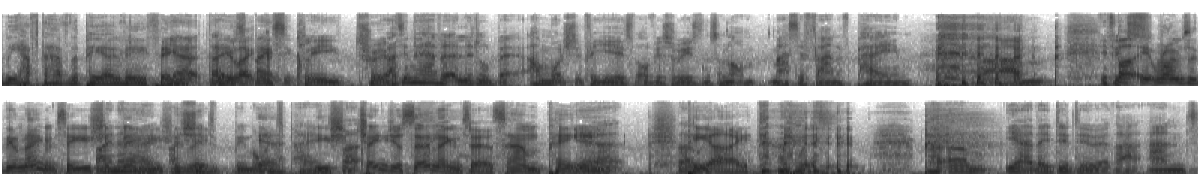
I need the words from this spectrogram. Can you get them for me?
do we have to have the POV thing?" Yeah, and that you're is like, basically true. I think they have it a little bit. I haven't watched it for years for obvious reasons. I'm not a massive fan of pain. But, um, if but it rhymes with your name, so you should I know, be. You should, I be. should be, more Yeah. into pain. You should change your surname to Sam P. Yeah, that would- P.I. was- but um, yeah, they did do it that, and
